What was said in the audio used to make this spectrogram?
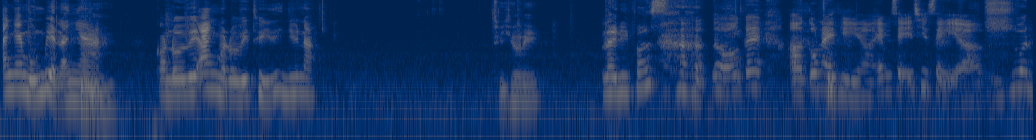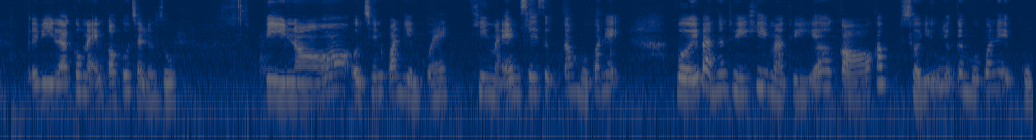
Anh em muốn biển là nhà. Ừ. còn đối với anh và đối với thúy thì như nào? Thúy chưa đi. Lady first. Rồi ok. Ờ, câu này thì à, em sẽ chia sẻ à, luôn. Bởi vì là câu này em có câu trả lời rồi vì nó ở trên quan điểm của em khi mà em xây dựng các mối quan hệ. Với bản thân thúy khi mà thúy ờ, có các sở hữu những cái mối quan hệ của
